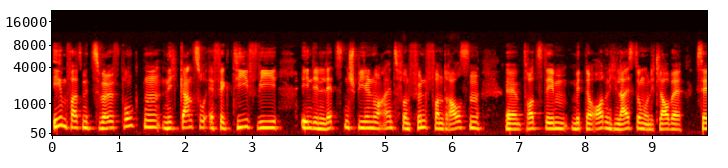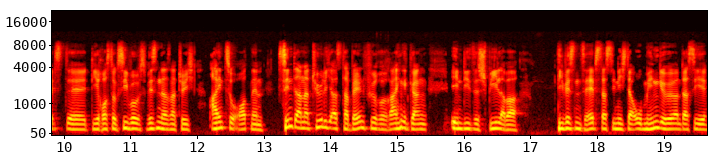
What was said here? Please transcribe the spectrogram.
ebenfalls mit zwölf Punkten, nicht ganz so effektiv wie in den letzten Spielen, nur eins von fünf von draußen, äh, trotzdem mit einer ordentlichen Leistung. Und ich glaube, selbst äh, die Rostock Seawolves wissen das natürlich einzuordnen, sind da natürlich als Tabellenführer reingegangen in dieses Spiel, aber die wissen selbst, dass sie nicht da oben hingehören, dass sie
